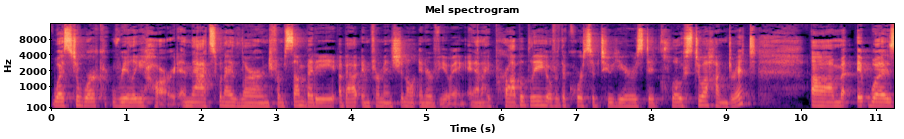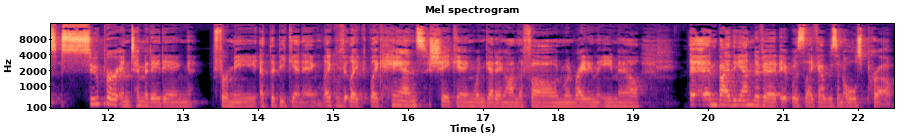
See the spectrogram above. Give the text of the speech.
was to work really hard. And that's when I learned from somebody about informational interviewing. And I probably over the course of two years did close to a hundred. Um, it was super intimidating for me at the beginning, like, like, like hands shaking when getting on the phone, when writing the email. And by the end of it, it was like I was an old pro.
